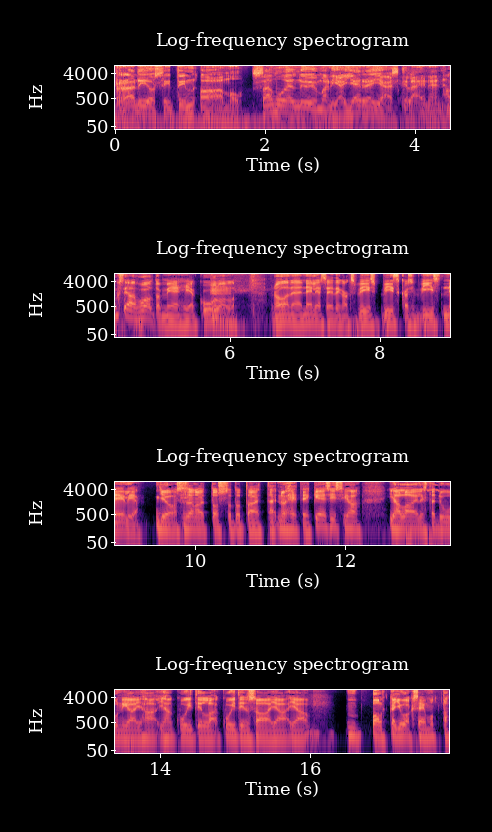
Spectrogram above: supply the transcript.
Radio Cityn aamu. Samuel Nyyman ja Jere Jäskeläinen. Onko siellä huoltomiehiä kuulolla? Mm. 0447255854. Joo, sä sanoit tuossa, tota, että no he tekee siis ihan, ihan laillista duunia, ihan, ihan kuitilla, kuitin saa ja, ja palkka juoksee, mutta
